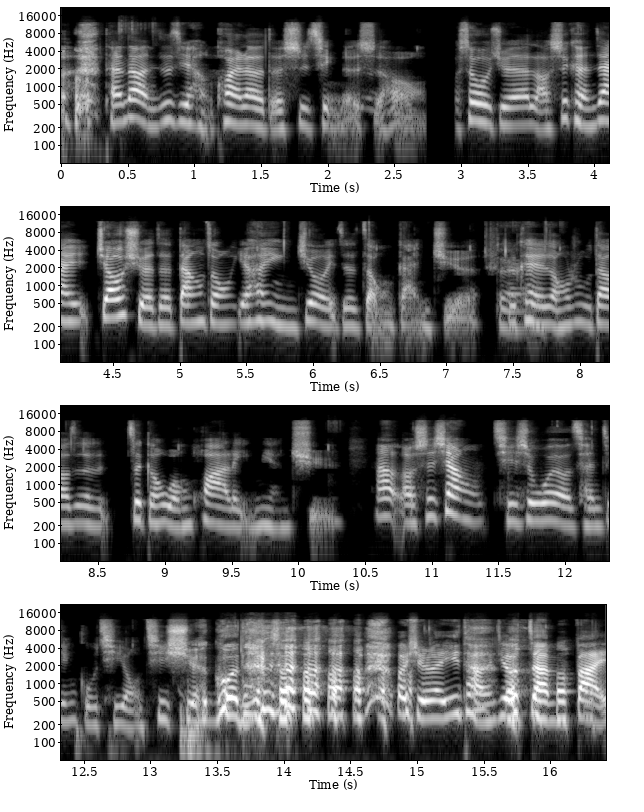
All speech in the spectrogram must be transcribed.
谈到你自己很快乐的事情的时候，所以我觉得老师可能在教学的当中也很 enjoy 这种感觉，对就可以融入到这这个文化里面去。那老师，像其实我有曾经鼓起勇气学过的，我学了一堂就战败。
